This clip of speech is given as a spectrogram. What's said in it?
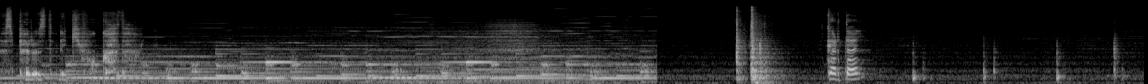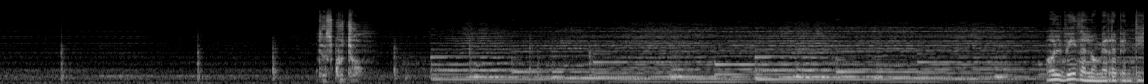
Espero estar equivocada. ¿Cartal? Olvídalo, me arrepentí.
